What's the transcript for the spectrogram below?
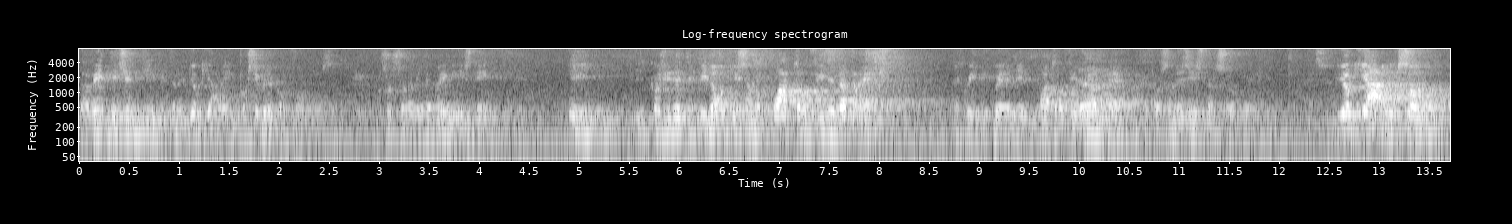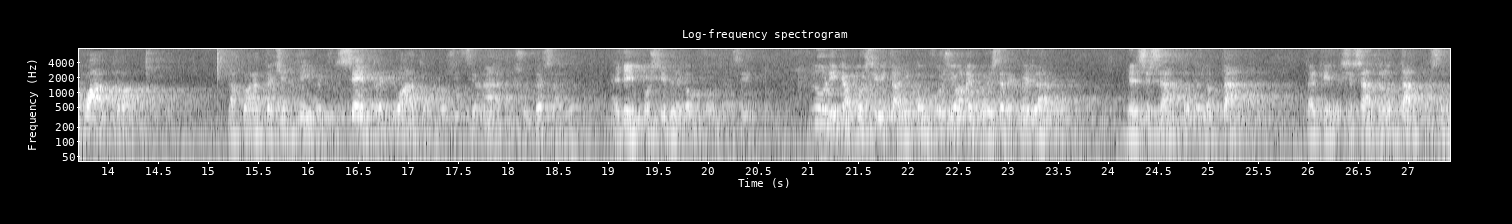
da 20 cm degli occhiali è impossibile confondersi. Non so se l'avete mai visti. I, I cosiddetti pidocchi sono 4 file da 3 e quindi quelli 4 file da 3 possono esistere solo quelli gli occhiali sono 4 da 40 cm, sempre 4 posizionati sul bersaglio ed è impossibile confondersi. L'unica possibilità di confusione può essere quella del 60 o dell'80, perché il 60 e l'80 sono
